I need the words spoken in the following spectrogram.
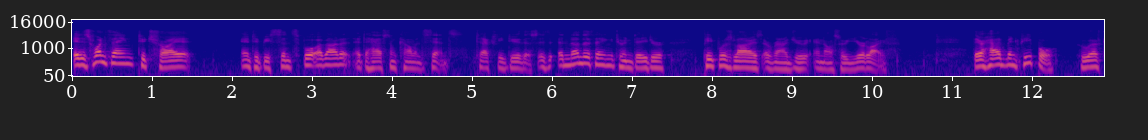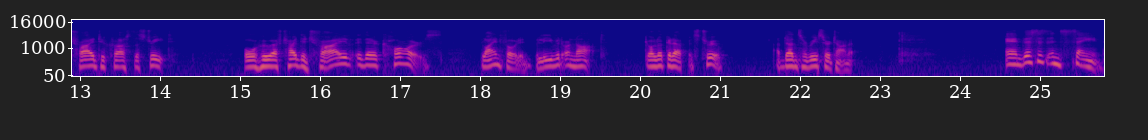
It is one thing to try it and to be sensible about it and to have some common sense to actually do this. It's another thing to endanger people's lives around you and also your life. There have been people who have tried to cross the street or who have tried to drive their cars blindfolded, believe it or not. Go look it up. It's true. I've done some research on it. And this is insane.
